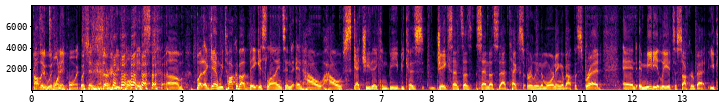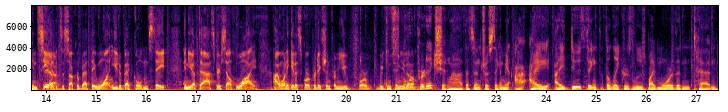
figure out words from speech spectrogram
probably Within within, 20 points. within 30 points. Um, but again, we talk about Vegas lines and, and how how sketchy they can be because Jake sent us sent us that text early in the morning about the spread, and immediately it's a sucker bet. You can see that it's a sucker bet. They want you to bet Golden State, and you have to ask yourself why. I want to get a score prediction from you before we continue, Score though. prediction. Wow, that's interesting. I mean, I, I I do think that the Lakers lose by more than ten.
